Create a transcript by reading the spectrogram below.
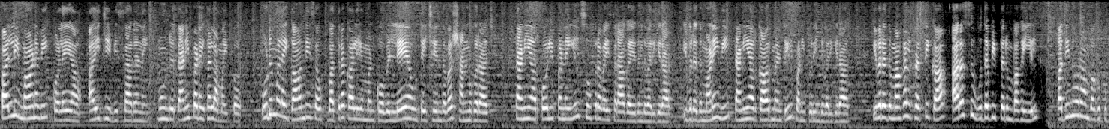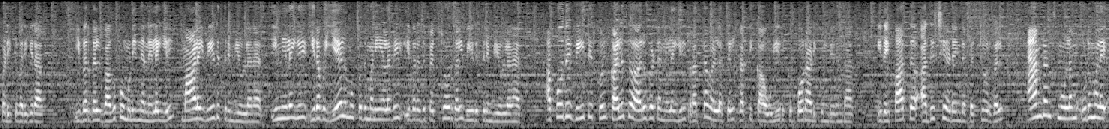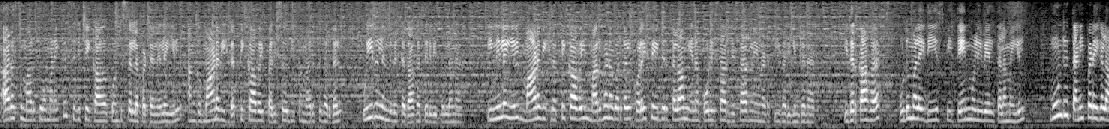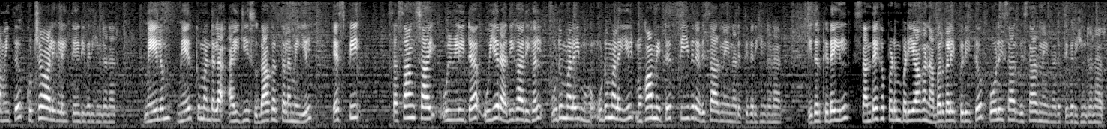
பள்ளி மாணவி கொலையா? ஐஜி விசாரணை. மூன்று தனிப்படைகள் அமைப்பு. உடுமலை காந்தி சவுக் பத்ரகாளியம்மன் கோவில் லே அவுட்டை சேர்ந்தவர் சண்முகராஜ். தனியார் கோழிப்பண்ணையில் சூப்பர்வைசராக இருந்து வருகிறார். இவரது மனைவி தனியார் கார்மெண்டில் பணிபுரிந்து வருகிறார். இவரது மகள் கிருத்திகா அரசு உதவி பெறும் வகையில் பதினோராம் வகுப்பு படித்து வருகிறார். இவர்கள் வகுப்பு முடிந்த நிலையில் மாலை வீடு திரும்பியுள்ளனர். இந்நிலையில் இரவு ஏழு முப்பது மணியளவில் இவரது பெற்றோர்கள் வீடு திரும்பியுள்ளனர். அப்போது வீட்டிற்குள் கழுத்து அறுபட்ட நிலையில் இரத்த வெள்ளத்தில் கத்திகா உயிருக்கு போராடி கொண்டிருந்தார். இதை பார்த்து அதிர்ச்சியடைந்த பெற்றோர்கள் ஆம்புலன்ஸ் மூலம் உடுமலை அரசு மருத்துவமனைக்கு சிகிச்சைக்காக கொண்டு செல்லப்பட்ட நிலையில் அங்கு மாணவி கிருத்திகாவை பரிசோதித்த மருத்துவர்கள் உயிரிழந்து விட்டதாக தெரிவித்துள்ளனர். இந்நிலையில் மாணவி கிருத்திகாவை மர்ம நபர்கள் கொலை செய்திருக்கலாம் என போலீசார் விசாரணை நடத்தி வருகின்றனர். இதற்காக உடுமலை டிஎஸ்பி தேன்மொழிவேல் தலைமையில் மூன்று தனிப்படைகள் அமைத்து குற்றவாளிகளை தேடி வருகின்றனர். மேலும் மேற்கு மண்டல ஐஜி சுதாகர் தலைமையில் எஸ்பி சசாங் சாய் உள்ளிட்ட உயர் அதிகாரிகள் உடுமலை முக- உடுமலையில் முகாமிட்டு தீவிர விசாரணை நடத்தி வருகின்றனர். இதற்கிடையில் சந்தேகப்படும்படியாக நபர்களை பிடித்து போலீசார் விசாரணை நடத்தி வருகின்றனர்.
